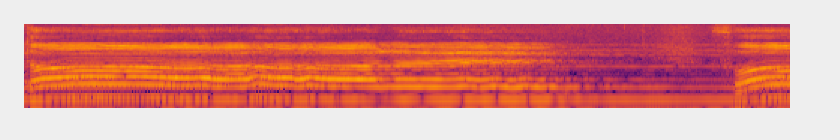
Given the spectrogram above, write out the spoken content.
tale. Fă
